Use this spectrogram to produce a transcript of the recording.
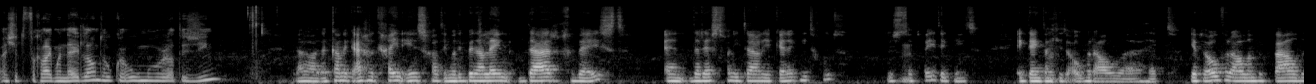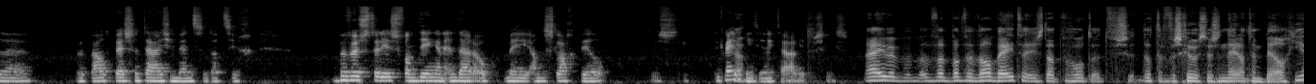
als je het vergelijkt met Nederland, hoe, hoe moeten we dat eens zien? Nou, daar kan ik eigenlijk geen inschatting, want ik ben alleen daar geweest. En de rest van Italië ken ik niet goed. Dus Hm. dat weet ik niet. Ik denk dat je het overal eh, hebt. Je hebt overal een bepaalde, bepaald percentage mensen dat zich bewuster is van dingen en daar ook mee aan de slag wil. Dus ik, ik weet het niet in Italië precies. Nee, wat, wat we wel weten is dat bijvoorbeeld het, dat er verschil is tussen Nederland en België.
